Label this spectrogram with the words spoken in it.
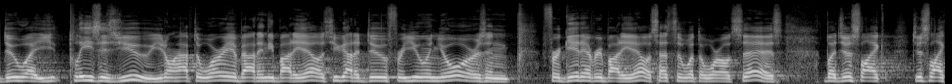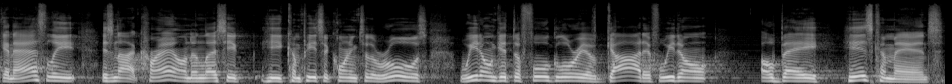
do what you, pleases you. You don't have to worry about anybody else. You got to do for you and yours and forget everybody else. That's what the world says. But just like just like an athlete is not crowned unless he he competes according to the rules, we don't get the full glory of God if we don't obey his commands.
